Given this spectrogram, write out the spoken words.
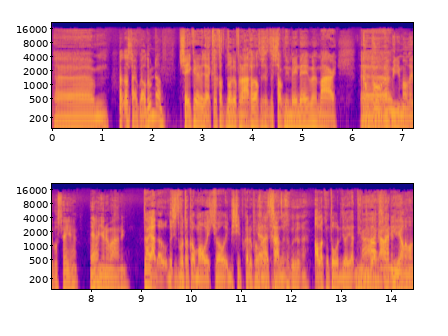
Ehm, Dat, dat zou ik wel doen dan. zeker, Ja, ik, ik had er nooit over nagedacht, dus dat zal ik niet meenemen. Maar, Kantoor, hè? eh, minimaal label C, hè? Ja? In januari. nou ja, daarom. dus het wordt ook allemaal, weet je wel, in principe kan ik ook wel Ja, vanuit gaat gaan. er gebeuren. Alle kantoren die, die, die Ja, werk we zijn er niet allemaal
